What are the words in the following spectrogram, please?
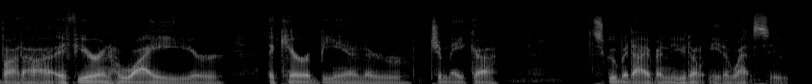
but uh, if you're in Hawaii or the Caribbean or Jamaica, scuba diving, you don't need a wetsuit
